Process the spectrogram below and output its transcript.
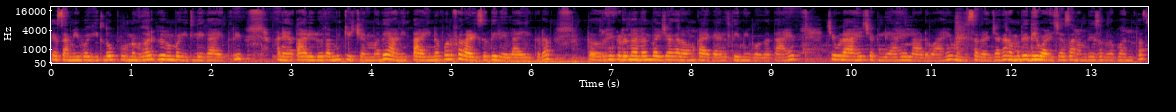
तेच आम्ही बघितलो पूर्ण घर फिरून बघितली गायत्री. आणि आता आलेलो आहोत आम्ही किचनमध्ये आणि ताईनं पण फराळीचं दिलेलं आहे इकडं. तर इकडं ननंदबाईच्या घरावरून काय काय आलं ते मी बघत आहे. चिवडा आहे चकली आहे लाडू आहे. म्हणजे सगळ्यांच्या घरामध्ये दिवाळीच्या सणामध्ये सगळं बनतंच.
